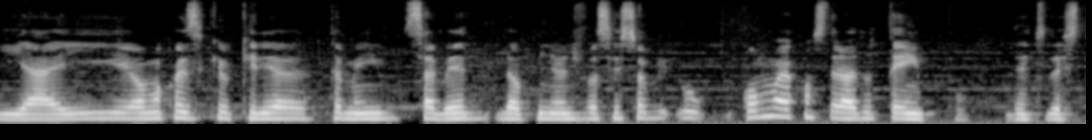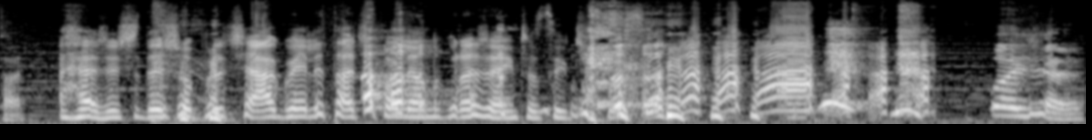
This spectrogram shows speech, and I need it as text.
E aí é uma coisa que eu queria também saber da opinião de vocês sobre o, como é considerado o tempo dentro da história. A gente deixou pro Thiago e ele tá tipo olhando pra gente assim, tipo Poxa,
